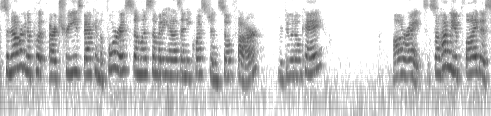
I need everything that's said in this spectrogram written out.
So now we're going to put our trees back in the forest unless somebody has any questions so far. We're doing okay? All right, so how do we apply this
